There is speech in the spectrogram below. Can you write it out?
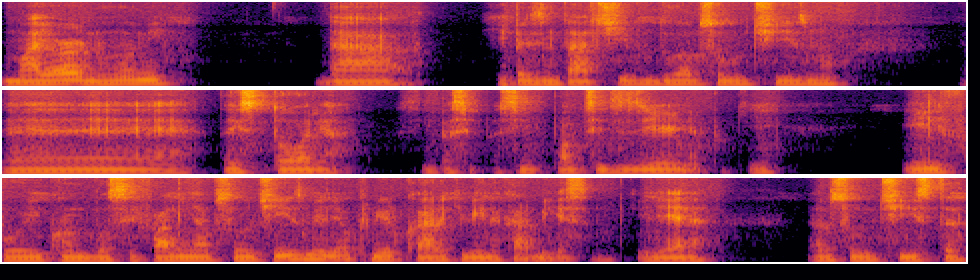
o maior nome da representativo do absolutismo é, da história, assim, assim pode-se dizer, né, porque ele foi, quando você fala em absolutismo, ele é o primeiro cara que vem na cabeça. Ele era absolutista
